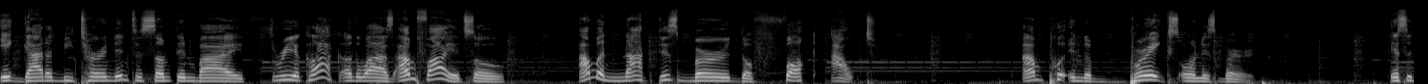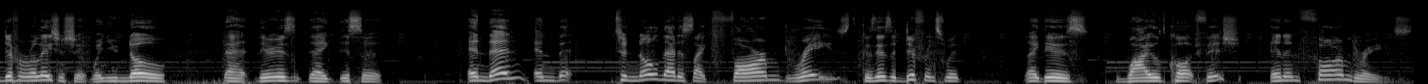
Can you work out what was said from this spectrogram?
it gotta be turned into something by three o'clock. Otherwise i'm fired. So i'm gonna knock this bird the fuck out. I'm putting the brakes on this bird. It's a different relationship when you know that there is like this a, and then and then to know that it's like farmed raised because there's a difference with like there's wild caught fish and then farmed raised.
